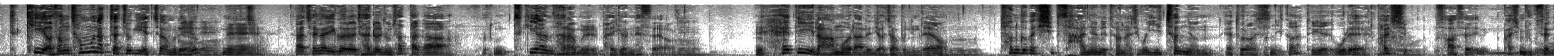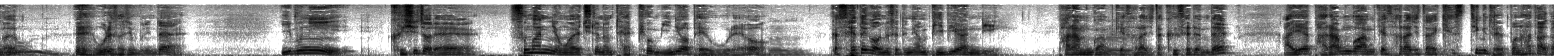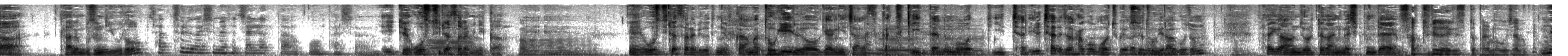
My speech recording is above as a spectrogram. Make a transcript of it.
특히 여성 천문학자 쪽이겠죠, 아무래도. 네네, 네. 그렇죠. 아, 제가 이걸 자료를 좀 찾다가 좀 특이한 사람을 발견했어요. 네. 헤디 라머라는 여자분인데요. 음. 1914년에 태어나시고 2000년에 돌아가셨으니까 되게 오래 84세, 86세인가요? 네, 오래 사신 분인데 이분이 그 시절에 수많은 영화에 출연한 대표 미녀 배우래요. 음. 그러니까 세대가 어느 세대냐면 비비안 리, 바람과 함께 음. 사라지다 그 세대인데 아예 바람과 함께 사라지다에 캐스팅이 될 뻔하다가 다른 무슨 이유로 사투리가 심해서 잘렸다고 봤어요. 이제 오스트리아 어. 사람이니까 어. 예, 오스트리아 사람이거든요. 그러니까 아마 독일 억양이 있지 않았을까. 음. 특히 이때는 뭐 2차, 1차 대전하고 뭐 어쩌고 해가지고 독일하고 좀 사이가 안 좋을 때가 아닌가 싶은데. 사투리가 여기서 또 발목을 잡았구나.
